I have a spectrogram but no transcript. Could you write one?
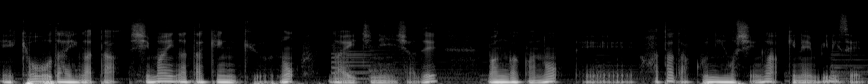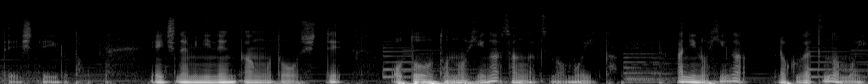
えー、兄弟型、姉妹型研究の第一人者で、漫画家の、えー、畑田邦夫氏が記念日に制定していると。えー、ちなみに年間を通して、弟の日が3月の6日、兄の日が6月の6日、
